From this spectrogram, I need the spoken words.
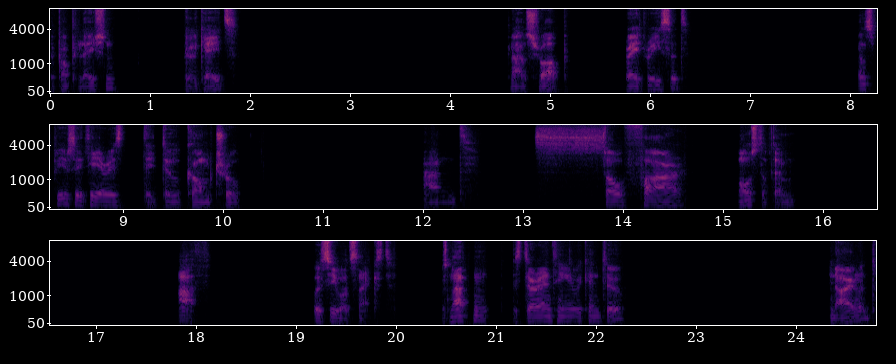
The population, Bill Gates, Klaus Schwab, Great Reset. Conspiracy theories, they do come true. And so far, most of them have. We'll see what's next. There's nothing. Is there anything we can do in Ireland?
